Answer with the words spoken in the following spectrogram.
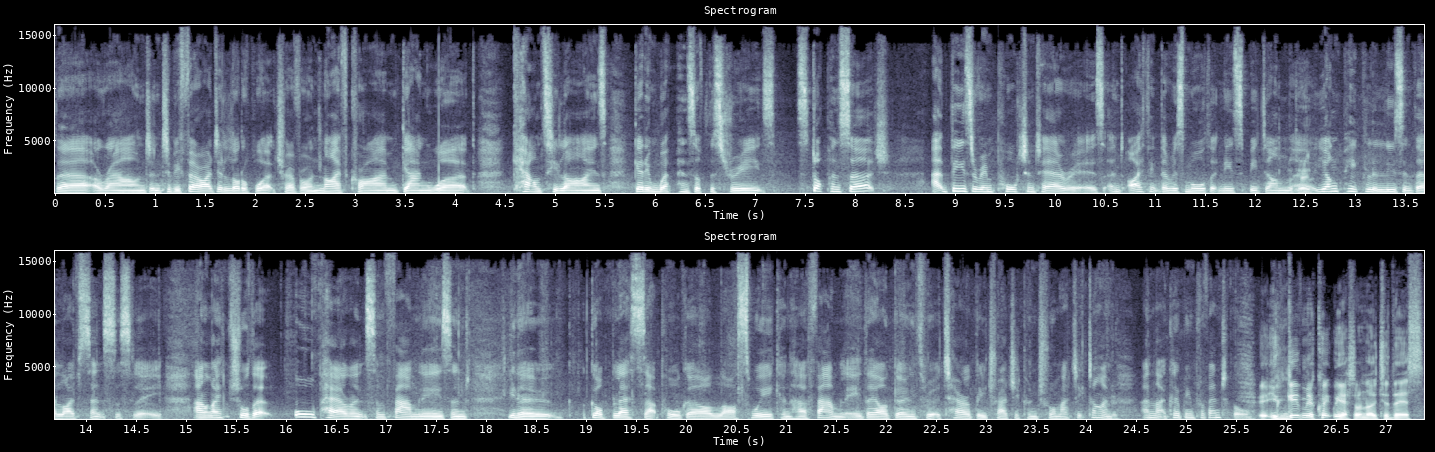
there around, and to be fair, I did a lot of work, Trevor, on knife crime, gang work, county lines, getting weapons off the streets, stop and search. Uh, these are important areas, and I think there is more that needs to be done there. Okay. Young people are losing their lives senselessly, and I'm sure that all parents and families, and you know, God bless that poor girl last week and her family, they are going through a terribly tragic and traumatic time, and that could have been preventable. You can give me a quick yes or no to this.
